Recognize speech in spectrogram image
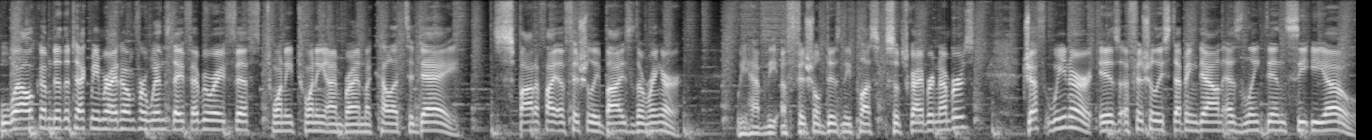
Welcome to the Techmeme Ride Home for Wednesday, February 5th, 2020. I'm Brian McCullough. Today, Spotify officially buys The Ringer. We have the official Disney Plus subscriber numbers. Jeff Weiner is officially stepping down as LinkedIn CEO.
